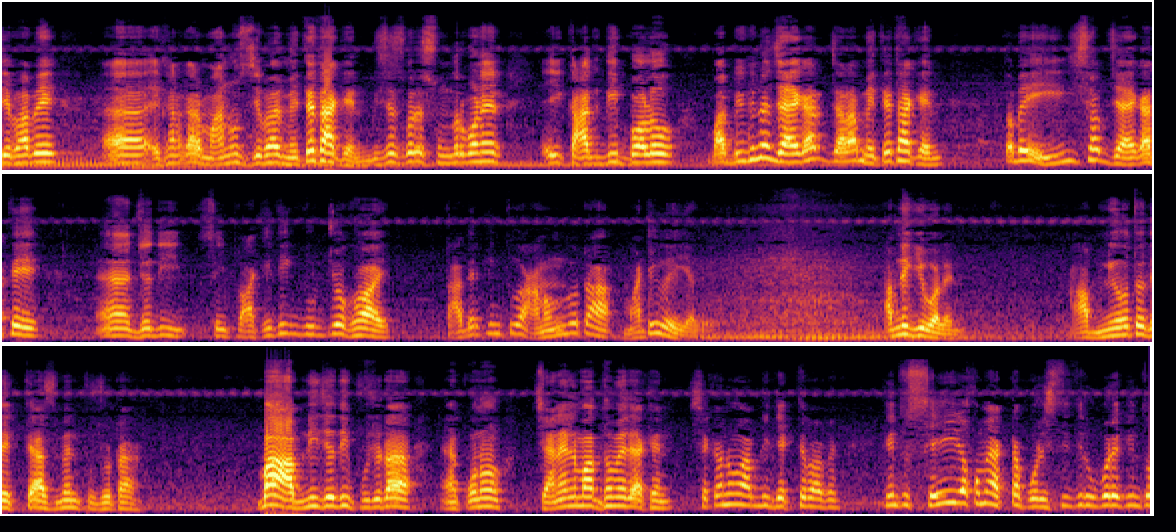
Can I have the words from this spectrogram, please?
যেভাবে এখানকার মানুষ যেভাবে মেতে থাকেন, বিশেষ করে সুন্দরবনের এই কাকদ্বীপ বলো বা বিভিন্ন জায়গার যারা মেতে থাকেন, তবে এই সব জায়গাতে যদি সেই প্রাকৃতিক দুর্যোগ হয়, তাদের কিন্তু আনন্দটা মাটি হয়ে যাবে। আপনি কি বলেন? আপনিও তো দেখতে আসবেন পুজোটা। বা আপনি যদি পুজোটা কোনো চ্যানেল মাধ্যমে দেখেন, সেখানেও আপনি দেখতে পাবেন। কিন্তু সেই রকম একটা পরিস্থিতির উপরে কিন্তু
